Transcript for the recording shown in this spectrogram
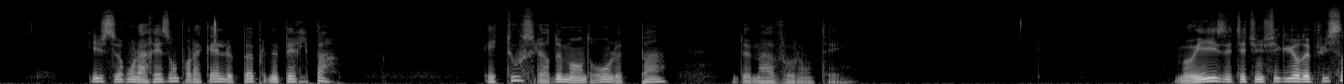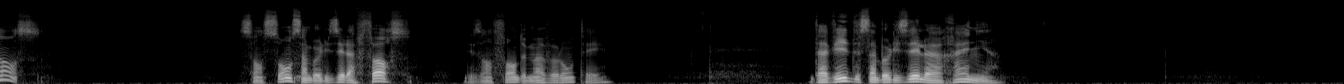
Ils seront la raison pour laquelle le peuple ne périt pas. Et tous leur demanderont le pain de ma volonté. Moïse était une figure de puissance. Samson symbolisait la force des enfants de ma volonté. David symbolisait leur règne.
